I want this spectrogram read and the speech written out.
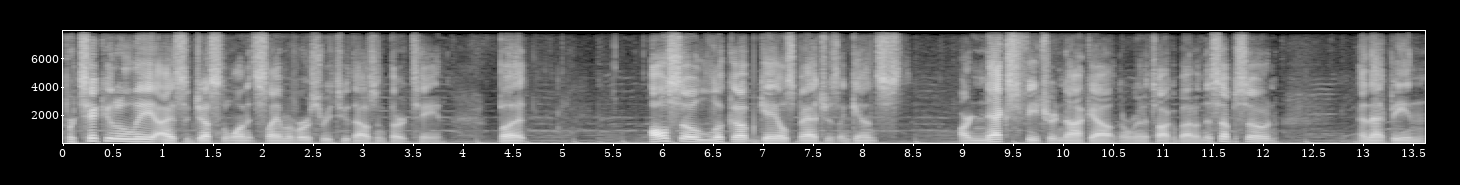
Particularly, I suggest the one at Slammiversary 2013. But also look up Gail's matches against our next featured knockout that we're going to talk about on this episode, and that being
